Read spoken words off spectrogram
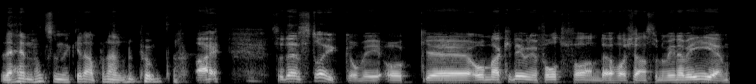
Det händer inte så mycket där på den punkten. Nej, så den stryker vi och om Makedonien fortfarande har chansen att vinna VM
